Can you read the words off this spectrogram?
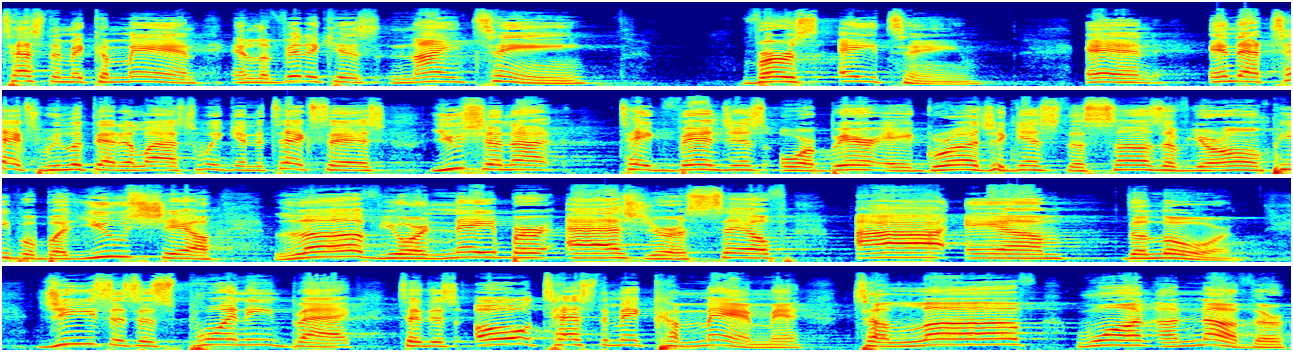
Testament command in Leviticus 19, verse 18. And in that text, we looked at it last week, and the text says, You shall not take vengeance or bear a grudge against the sons of your own people, but you shall love your neighbor as yourself. I am the Lord. Jesus is pointing back to this Old Testament commandment to love one another.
